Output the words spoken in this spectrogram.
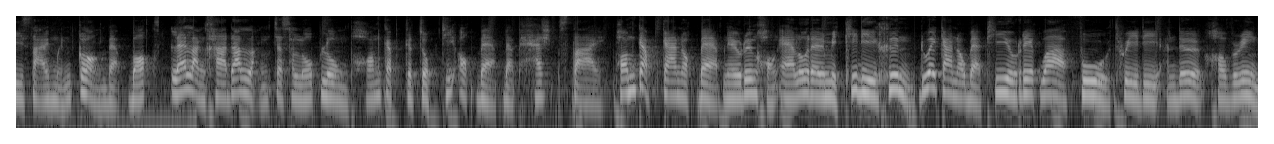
ดีไซน์เหมือนกล่องแบบ box และหลังคาด้านหลังจะ slope ลงพร้อมกับกระจกที่ออกแบบแบบ Hatch Style พร้อมกับการออกแบบในเรื่องของ Aerodynamic ที่ดีขึ้น ด้วยการออกแบบที่เรียกว่า Full 3D Under Covering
